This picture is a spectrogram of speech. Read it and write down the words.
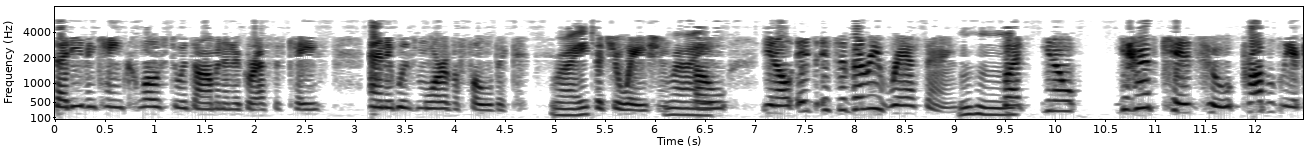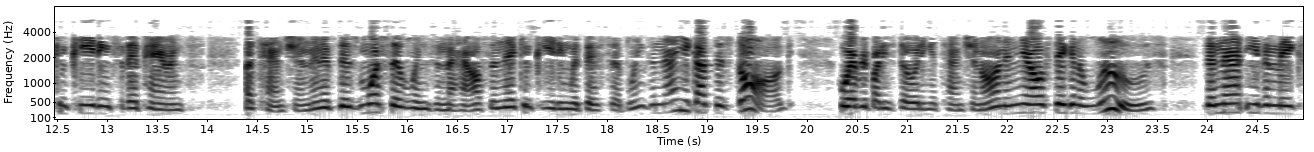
that even came close to a dominant aggressive case, and it was more of a phobic Right. situation. Right. So, you know, it's it's a very rare thing. Mhm. But, you know, you have kids who probably are competing for their parents' attention. And if there's more siblings in the house and they're competing with their siblings, and now you got this dog who everybody's doting attention on, and, you know, if they're going to lose, then that even makes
